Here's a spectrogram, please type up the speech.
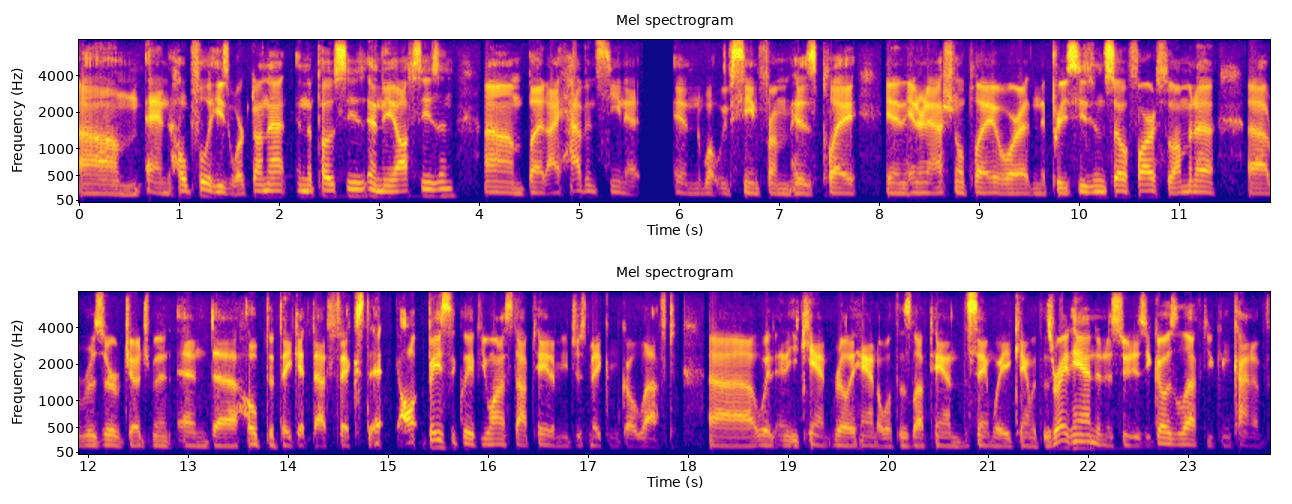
Um, and hopefully he's worked on that in the postseason, in the offseason. Um, but I haven't seen it in what we've seen from his play in international play or in the preseason so far. So I'm going to uh, reserve judgment and uh, hope that they get that fixed. Eh, basically, if you want to stop Tatum, you just make him go left. Uh, with, and he can't really handle with his left hand the same way he can with his right hand. And as soon as he goes left, you can kind of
